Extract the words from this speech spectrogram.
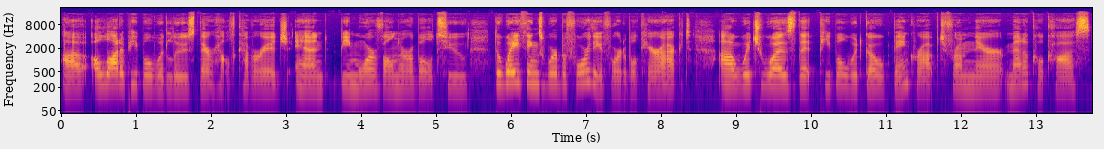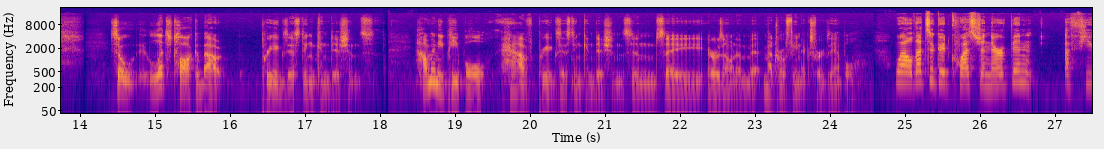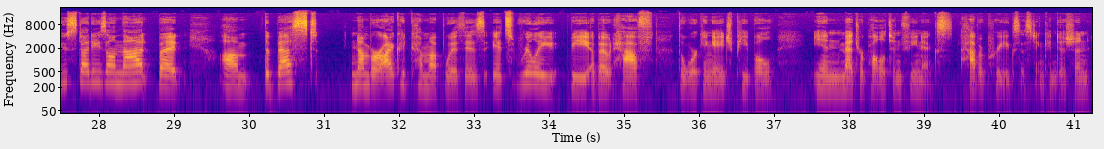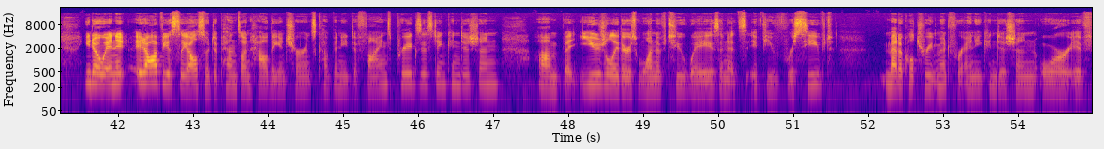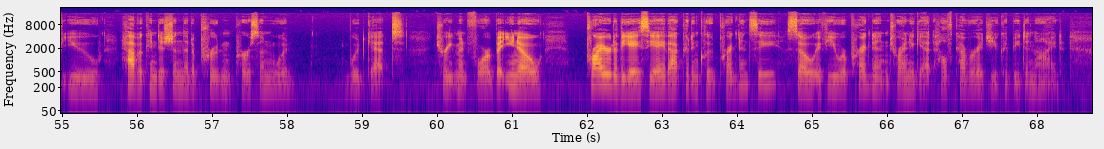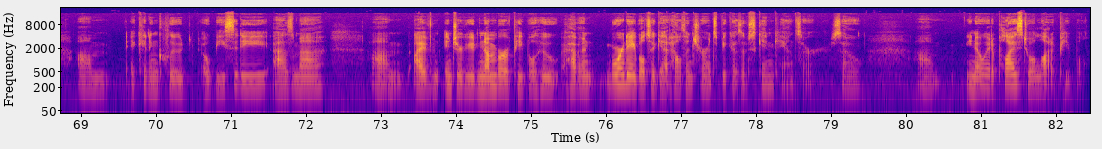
uh, a lot of people would lose their health coverage and be more vulnerable to the way things were before the Affordable Care Act, uh, which was that people would go bankrupt from their medical costs. So let's talk about pre existing conditions. How many people have pre existing conditions in, say, Arizona, Metro Phoenix, for example? Well, that's a good question. There have been a few studies on that, but um, the best number I could come up with is it's really be about half the working age people in metropolitan Phoenix have a pre existing condition. You know, and it, it obviously also depends on how the insurance company defines pre existing condition. Um, but usually there's one of two ways, and it's if you've received medical treatment for any condition or if you have a condition that a prudent person would would get treatment for. But you know, prior to the ACA, that could include pregnancy. So if you were pregnant and trying to get health coverage, you could be denied. Um, it could include obesity, asthma. Um, I've interviewed a number of people who haven't weren't able to get health insurance because of skin cancer. So, um, you know, it applies to a lot of people.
